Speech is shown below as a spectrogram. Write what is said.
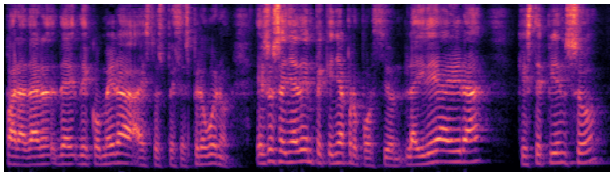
para dar de, comer a, estos peces. Pero bueno, eso se añade en pequeña proporción. La idea era que este pienso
